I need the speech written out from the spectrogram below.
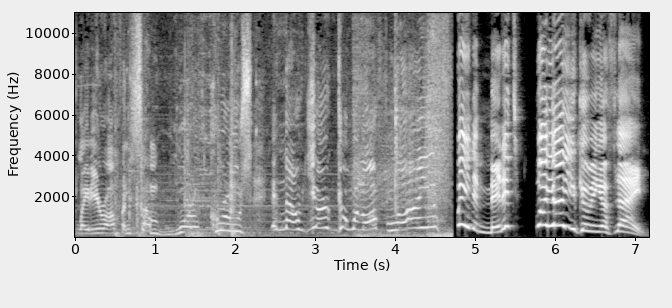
Lady, you're off on some world cruise, and now you're going offline? Wait a minute! Why are you going offline?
